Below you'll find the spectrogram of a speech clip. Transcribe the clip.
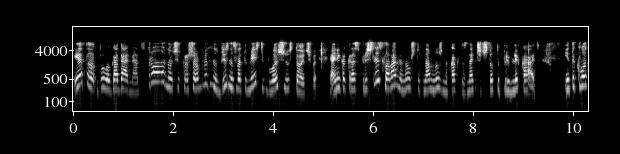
И это было годами отстроено, очень хорошо работало, бизнес в этом месте был очень устойчивый. И они как раз пришли словами, ну, что нам нужно как-то, значит, что-то привлекать. И так вот,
